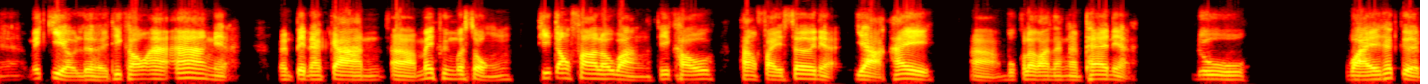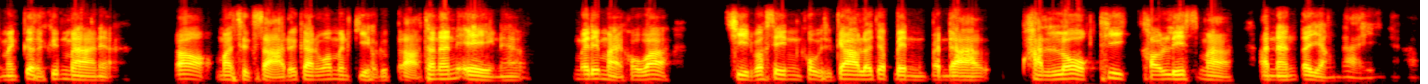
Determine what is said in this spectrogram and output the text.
นะไม่เกี่ยวเลยที่เขาอ้างเนี่ย มันเป็นอาการอ่าไม่พึงประสงค์ที่ต้องเฝ้าระวังที่เขาทางไฟเซอร์เนี่ยอยากให้อ่าบุคลากรทางการแพทย์เนี่ย ดู ไว้ถ้าเกิดมันเกิดขึ้นมาเนี่ย ก็มาศึกษาด้วยกันว่ามันเกี่ยวหรือเปล่าเท่านั้นเองนะครับไม่ได้หมายความว่าฉีดวัคซีนโควิด -19 แล้วจะเป็นบรรดาพันโรคที่เขาลิสต์มาอันนั้นแต่อย่างใดนะครับ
